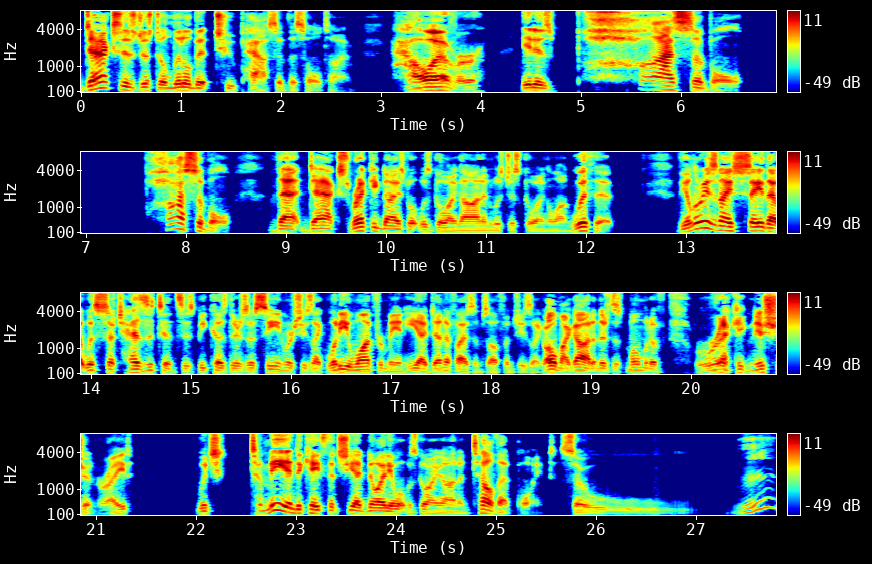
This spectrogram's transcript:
Dax is just a little bit too passive this whole time. However, it is possible, possible that Dax recognized what was going on and was just going along with it. The only reason I say that with such hesitance is because there's a scene where she's like, What do you want from me? And he identifies himself, and she's like, Oh my god. And there's this moment of recognition, right? Which to me indicates that she had no idea what was going on until that point. So. Huh?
